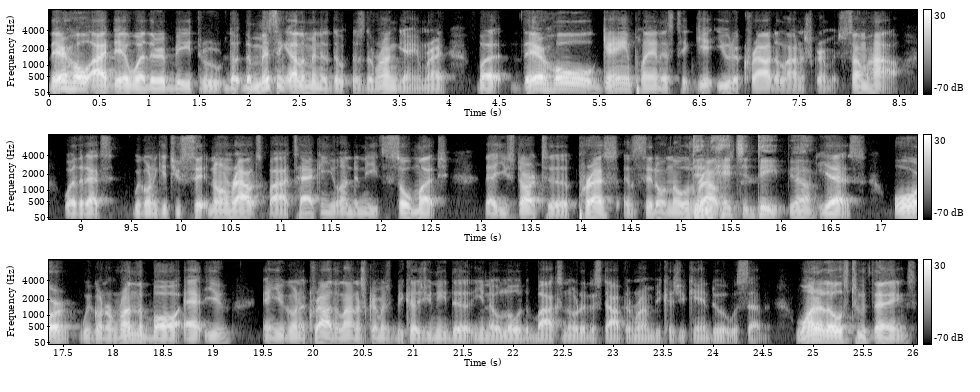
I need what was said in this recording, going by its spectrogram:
their whole idea, whether it be through the, the missing element is the is the run game, right? But their whole game plan is to get you to crowd the line of scrimmage somehow. Whether that's we're going to get you sitting on routes by attacking you underneath so much that you start to press and sit on those Didn't routes. hit you deep, yeah. Yes. Or we're going to run the ball at you and you're going to crowd the line of scrimmage because you need to, you know, load the box in order to stop the run because you can't do it with seven. One of those two things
